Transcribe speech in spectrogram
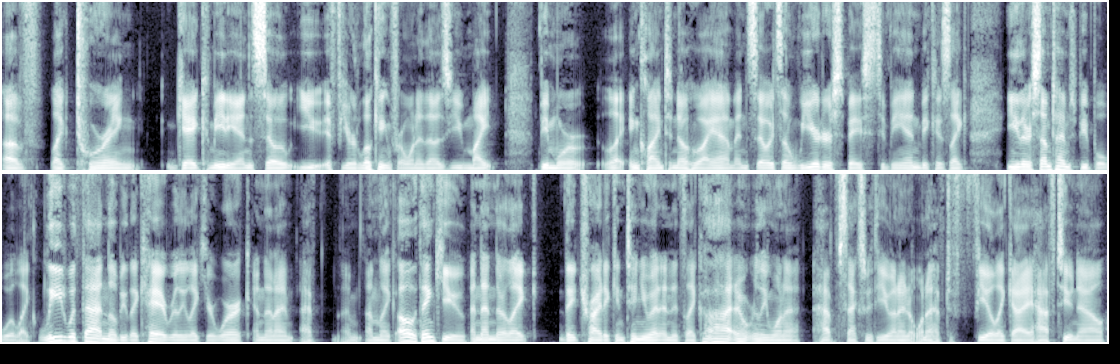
of like touring gay comedians. So you, if you're looking for one of those, you might be more like inclined to know who I am. And so it's a weirder space to be in because like either sometimes people will like lead with that and they'll be like, Hey, I really like your work. And then I'm, I've, I'm, I'm like, Oh, thank you. And then they're like, they try to continue it and it's like, oh, I don't really want to have sex with you and I don't want to have to feel like I have to now.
